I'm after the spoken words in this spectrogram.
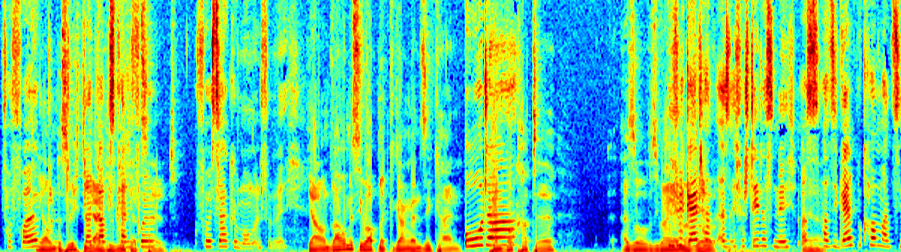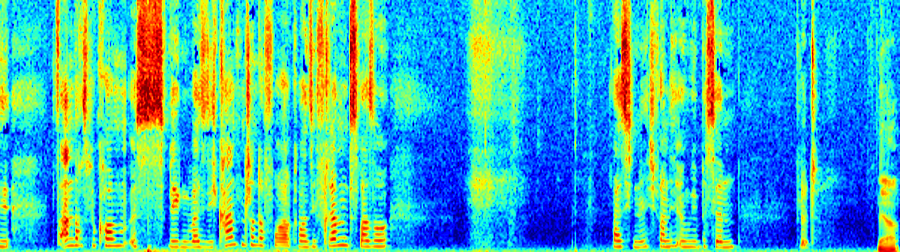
verfolgt. ja, und das Wichtige da gab es eigentlich keinen nicht Full, erzählt. Full Circle Moment für mich. Ja, und warum ist sie überhaupt mitgegangen, wenn sie keinen Oder Bock hatte? Also sie war wie ja viel Geld so, hat, also ich verstehe das nicht. Was Ja. hat sie Geld bekommen? Hat sie was anderes bekommen? Ist es wegen, weil sie sich kannten schon davor? Waren sie fremd? Es war so. Weiß ich nicht. Fand ich irgendwie ein bisschen blöd. Ja.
